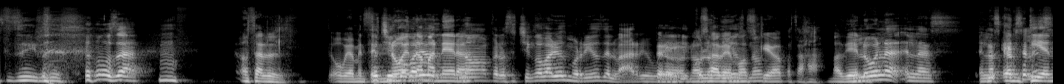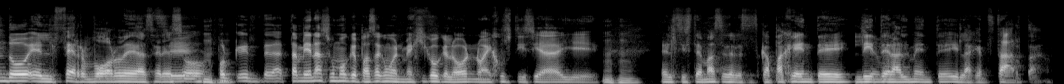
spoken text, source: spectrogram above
Sí, pues, o sea, Mm. o sea, el- obviamente se no es la manera, No, pero se chingó varios morrillos del barrio, güey. pero y no sabemos ¿no? qué va a pasar. Ajá, más Y bien. luego en, la- en las, en las cárceles. Entiendo el fervor de hacer Sí. eso, porque t- también asumo que pasa como en México, que luego no hay justicia y el sistema se les escapa gente, literalmente, y la gente está harta.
